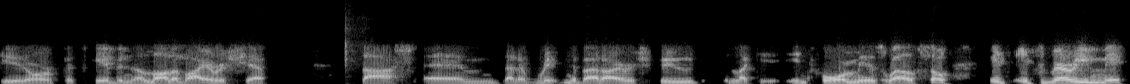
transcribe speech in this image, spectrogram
Theodora FitzGibbon, a lot of Irish chefs that um, that have written about Irish food, like inform me as well. So it's it's very mixed.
